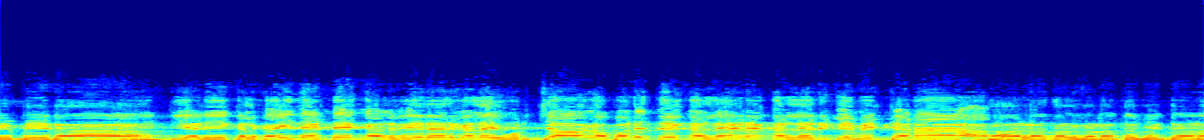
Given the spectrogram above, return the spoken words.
நிமிடம். சீட்டி அடியுங்கள் கைதட்டுங்கள் வீரர்களை உற்சாகப்படுத்துங்கள் நேரங்கள் நெருங்கி விட்டன காலங்கள் கடந்து விட்டன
